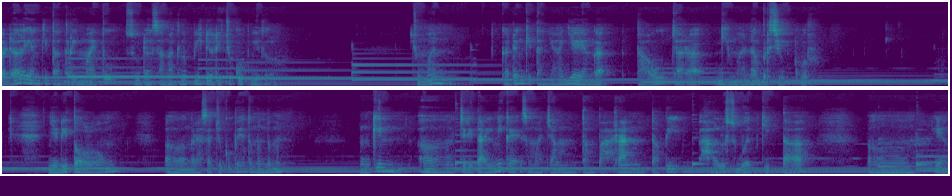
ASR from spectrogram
Padahal yang kita terima itu sudah sangat lebih dari cukup gitu loh. Cuman kadang kitanya aja yang nggak tahu cara gimana bersyukur. Jadi tolong uh, ngerasa cukup ya teman-teman. Mungkin uh, cerita ini kayak semacam tamparan tapi halus buat kita uh, yang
